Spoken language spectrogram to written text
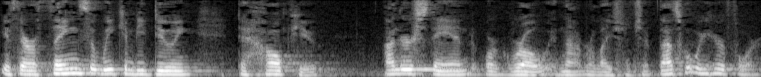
if there are things that we can be doing to help you understand or grow in that relationship. That's what we're here for.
